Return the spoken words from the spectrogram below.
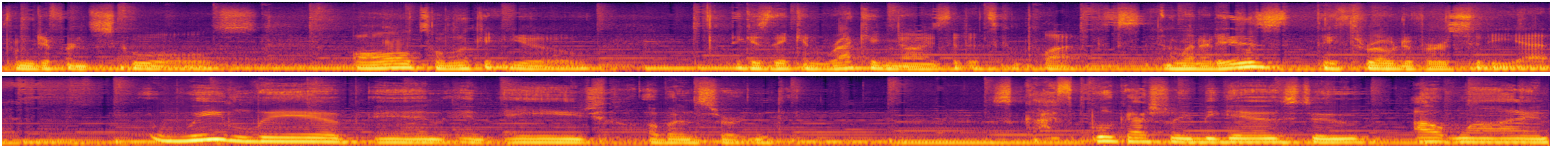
from different schools all to look at you because they can recognize that it's complex. And when it is, they throw diversity at it. We live in an age of uncertainty. Scott's book actually begins to outline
